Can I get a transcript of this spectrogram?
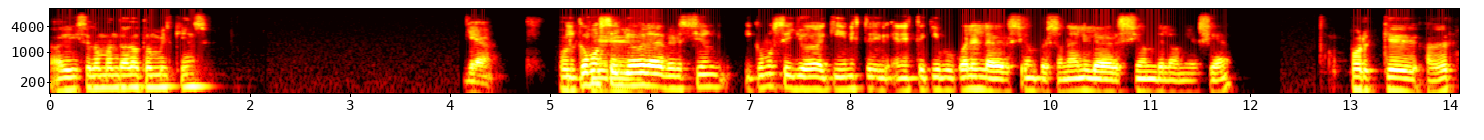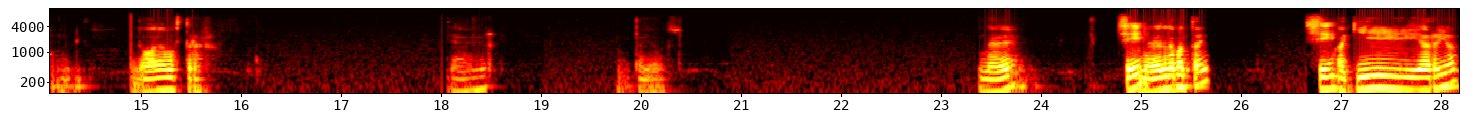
Ahí se lo mandé a los 2015. Ya. ¿Y cómo sé yo la versión, y cómo sé yo aquí en este, en este equipo cuál es la versión personal y la versión de la universidad? Porque, a ver, lo voy a mostrar. A ver. ¿Me ve? ¿Sí? ¿Me ve la pantalla? ¿Sí? Aquí arriba.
